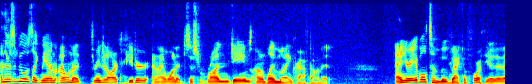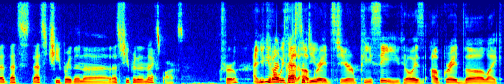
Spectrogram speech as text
And there's some people who's like, "Man, I want a three hundred dollar computer and I want it to just run games. I want to play Minecraft on it." And you're able to move back and forth. Yeah, that, that's that's cheaper than uh that's cheaper than an Xbox. True. And You'd you can always add hard-pressed to do- upgrades to your PC. You can always upgrade the like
